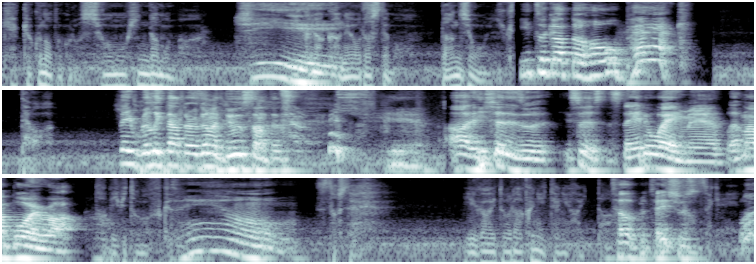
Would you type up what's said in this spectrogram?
結局のところ消耗品だもんな Jeez. いくら金を出してもダンジョンを行く He took out the whole pack. でも They really thought they were gonna do something. oh, he should have. He should have stayed away, man. Let my boy rock. 旅人の服 Damn. そして意外と楽に手に入った Teleportation. 岩石 What?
